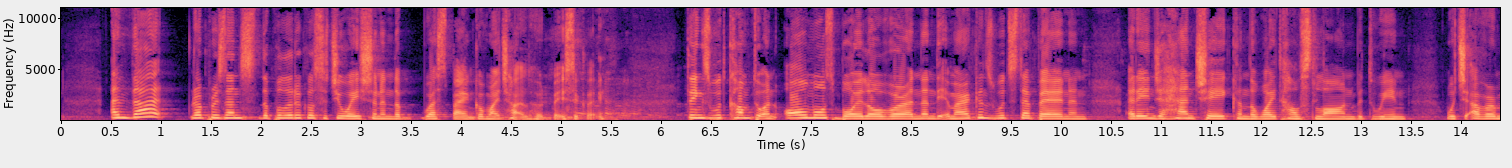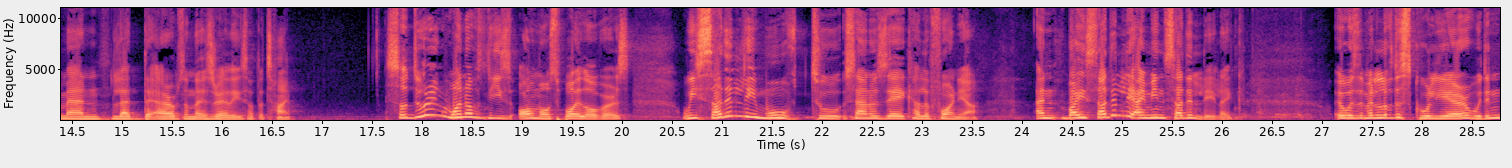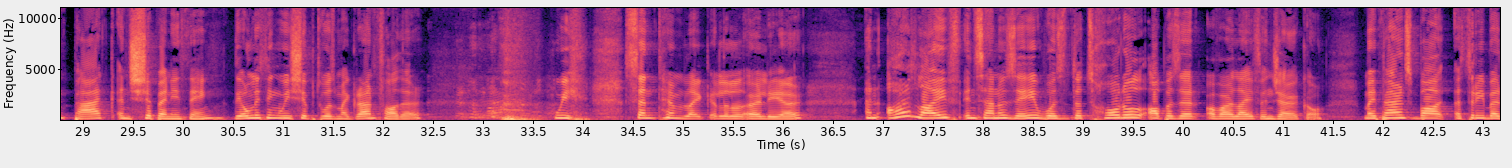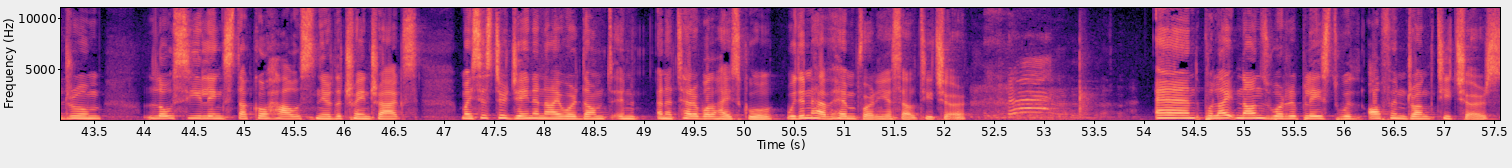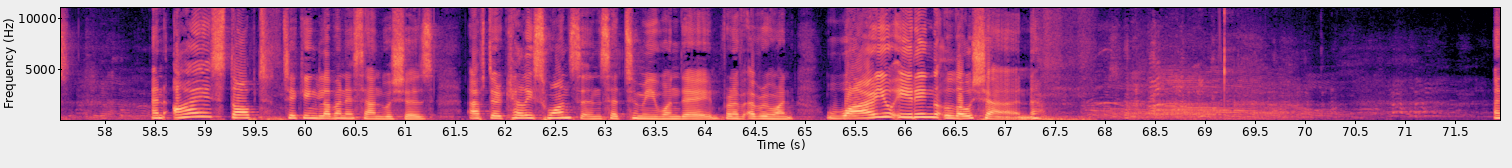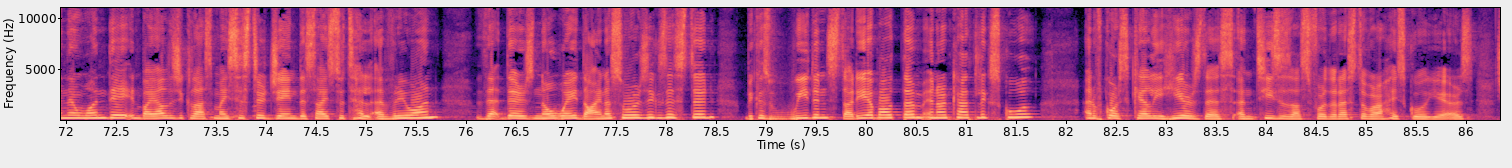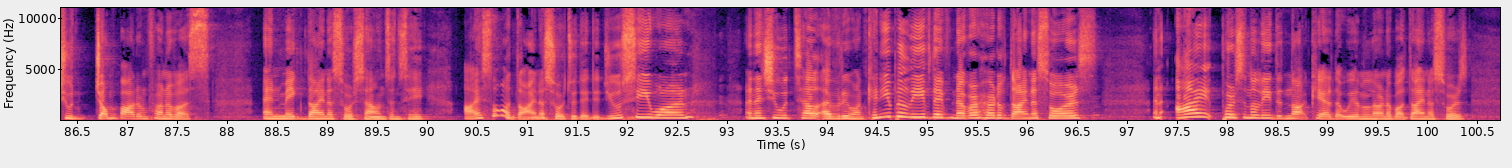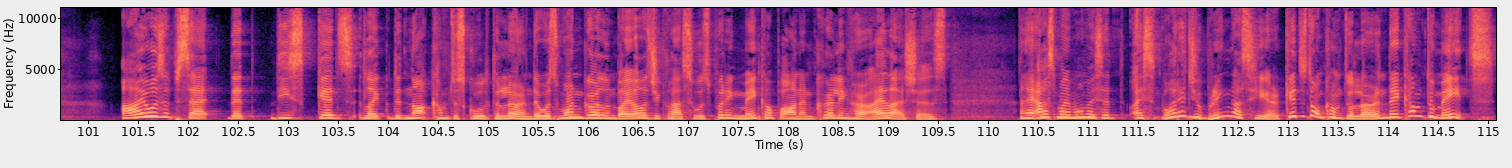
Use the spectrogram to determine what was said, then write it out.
And that represents the political situation in the West Bank of my childhood, basically. Things would come to an almost boil over, and then the Americans would step in and arrange a handshake on the White House lawn between whichever men led the Arabs and the Israelis at the time. So during one of these almost boilovers, we suddenly moved to San Jose, California And by suddenly, I mean suddenly. Like, it was the middle of the school year. We didn't pack and ship anything. The only thing we shipped was my grandfather. we sent him like a little earlier. And our life in San Jose was the total opposite of our life in Jericho. My parents bought a three bedroom, low ceiling stucco house near the train tracks. My sister Jane and I were dumped in, in a terrible high school. We didn't have him for an ESL teacher. and polite nuns were replaced with often drunk teachers. And I stopped taking labneh sandwiches after Kelly Swanson said to me one day in front of everyone, Why are you eating lotion? and then one day in biology class, my sister Jane decides to tell everyone that there's no way dinosaurs existed because we didn't study about them in our Catholic school. And of course, Kelly hears this and teases us for the rest of our high school years. She would jump out in front of us and make dinosaur sounds and say, I saw a dinosaur today. Did you see one? And then she would tell everyone, Can you believe they've never heard of dinosaurs? And I personally did not care that we didn't learn about dinosaurs. I was upset that these kids like did not come to school to learn. There was one girl in biology class who was putting makeup on and curling her eyelashes. And I asked my mom, I said, I said, why did you bring us here? Kids don't come to learn, they come to mates.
